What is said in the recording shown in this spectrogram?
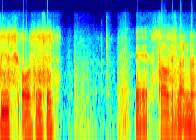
büyük ordumuzun e, saldırılarını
